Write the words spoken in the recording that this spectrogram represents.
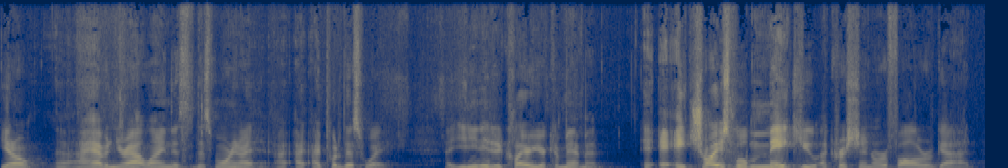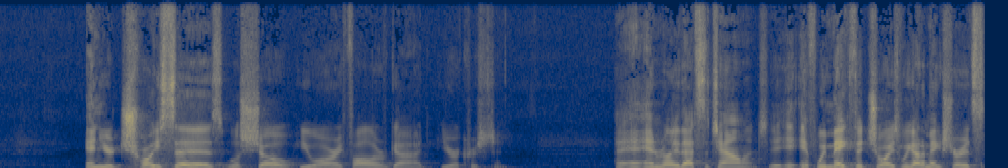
You know, uh, I have it in your outline this, this morning. I, I, I put it this way Uh, you need to declare your commitment. A, choice will make you a Christian or a follower of God. And your choices will show you are a follower of God, you're a Christian. And really, that's the challenge. If we make the choice, we got to make sure it's,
